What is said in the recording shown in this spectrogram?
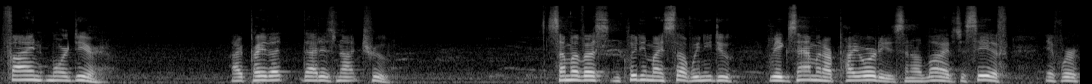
find more dear. I pray that that is not true. Some of us, including myself, we need to re examine our priorities in our lives to see if, if we're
